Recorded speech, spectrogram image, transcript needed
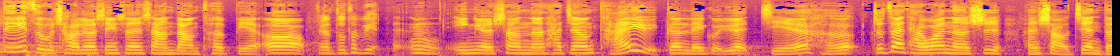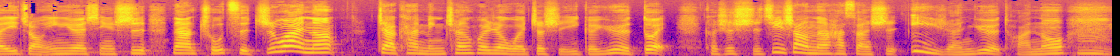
第一组潮流新生相当特别哦，有多特别？嗯，音乐上呢，它将台语跟雷鬼乐结合，这在台湾呢是很少见的一种音乐形式。那除此之外呢，乍看名称会认为这是一个乐队，可是实际上呢，它算是艺人乐团哦。嗯，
